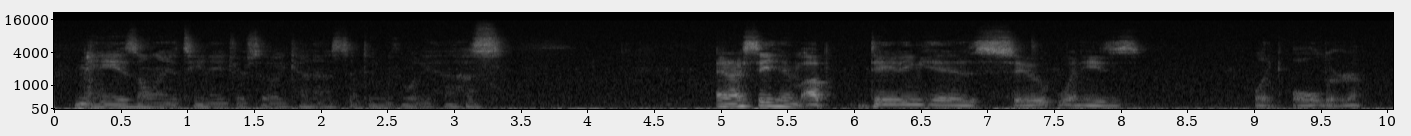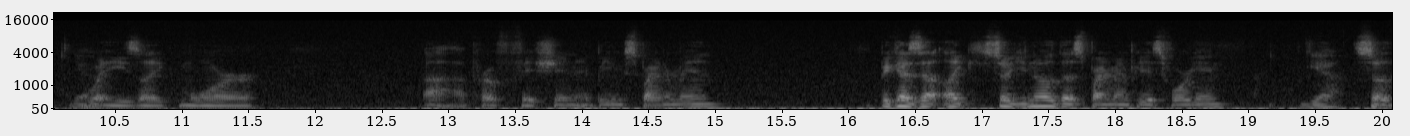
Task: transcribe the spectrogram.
I mean, he is only a teenager, so he kind of has to do with what he has. and I see him updating his suit when he's like older, Yeah. when he's like more uh, proficient at being Spider-Man. Because uh, like so you know the Spider-Man PS4 game, Yeah. so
